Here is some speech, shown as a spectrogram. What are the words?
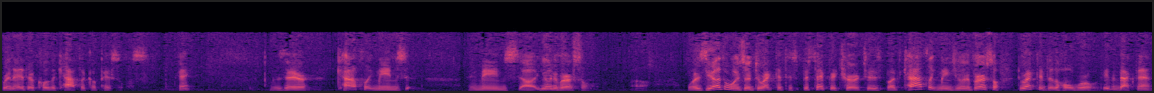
Renee, they're called the Catholic epistles. Okay? Because they're Catholic means it means uh, universal. Uh, whereas the other ones are directed to specific churches, but Catholic means universal, directed to the whole world, even back then.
